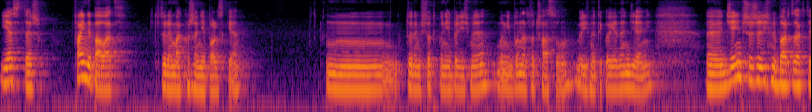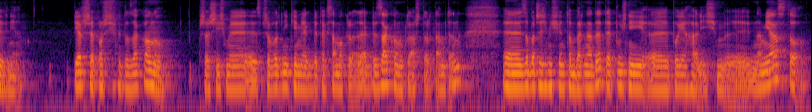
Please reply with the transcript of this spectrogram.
Jest też fajny pałac, który ma korzenie polskie, mm, w którym w środku nie byliśmy, bo nie było na to czasu. Byliśmy tylko jeden dzień. E, Dzień przeżyliśmy bardzo aktywnie. Pierwsze poszliśmy do zakonu, przeszliśmy z przewodnikiem jakby tak samo jakby zakon, klasztor tamten. E, Zobaczyliśmy świętą Bernadetę, później e, pojechaliśmy na miasto,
